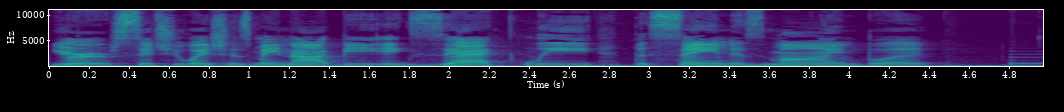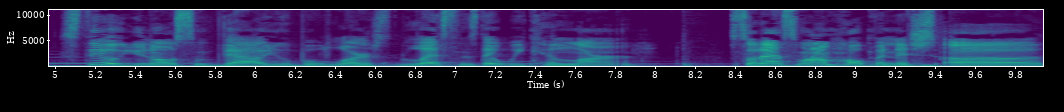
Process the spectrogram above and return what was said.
Your situations may not be exactly the same as mine, but still, you know, some valuable le- lessons that we can learn. So that's what I'm hoping to uh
